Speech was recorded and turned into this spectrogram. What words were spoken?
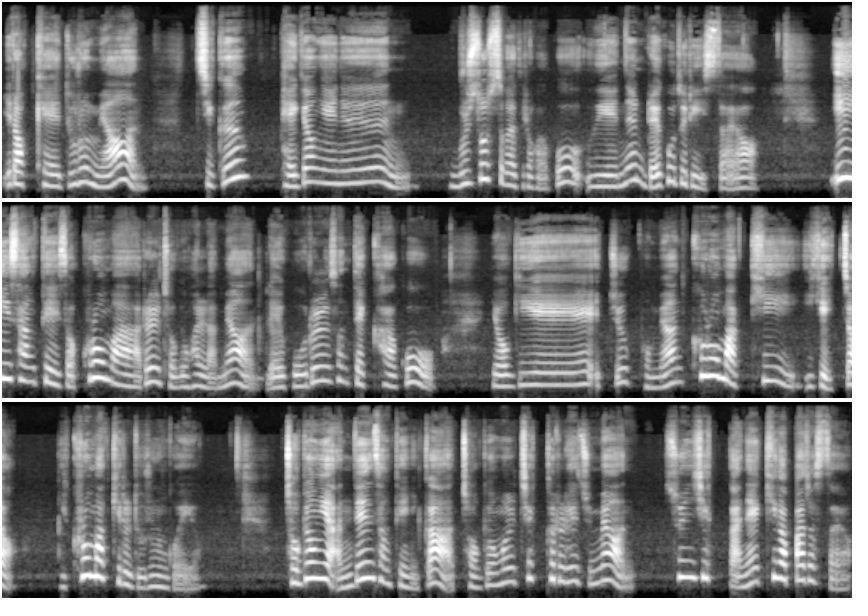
이렇게 누르면 지금 배경에는 물소스가 들어가고 위에는 레고들이 있어요. 이 상태에서 크로마를 적용하려면 레고를 선택하고 여기에 쭉 보면 크로마키 이게 있죠? 이 크로마키를 누르는 거예요. 적용이 안 된 상태니까 적용을 체크를 해주면 순식간에 키가 빠졌어요.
